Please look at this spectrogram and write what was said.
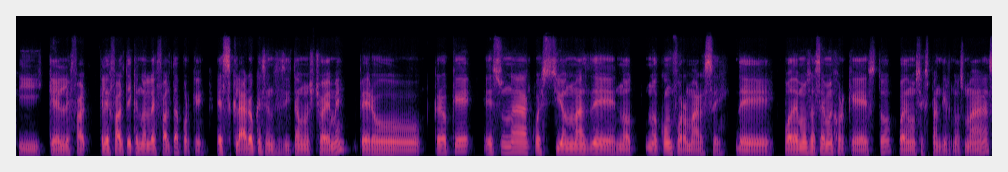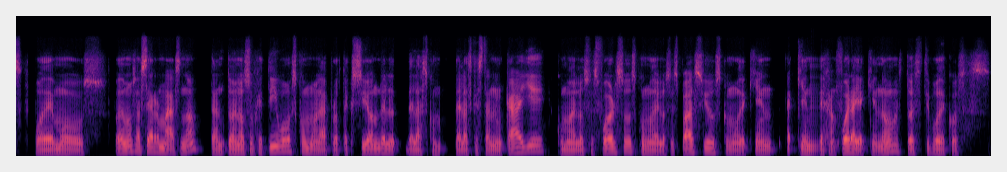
y qué le, qué le falta y qué no le falta, porque es claro que se necesita un 8M, pero creo que es una cuestión más de no, no conformarse, de podemos hacer mejor que esto, podemos expandirnos más, podemos podemos hacer más, ¿no? Tanto en los objetivos como en la protección de, las, de las que están en calle, como de los esfuerzos, como de los espacios, como de quién, a quién dejan fuera y a quién no, todo ese tipo de cosas.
